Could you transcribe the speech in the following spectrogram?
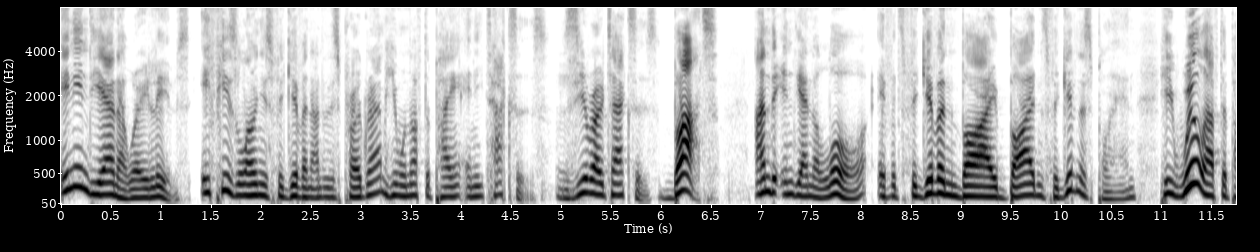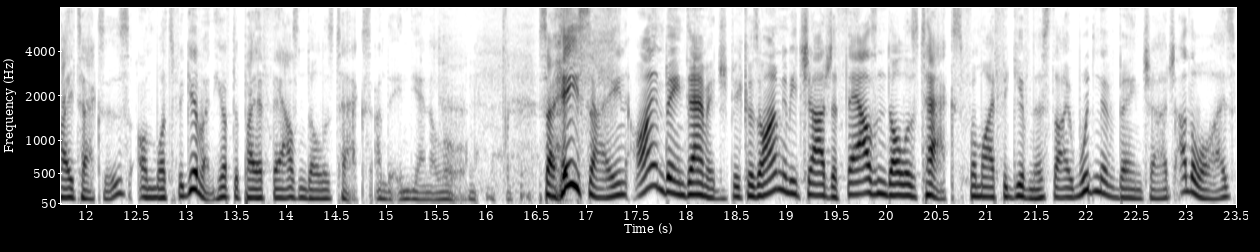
In Indiana, where he lives, if his loan is forgiven under this program, he will not have to pay any taxes, zero taxes. But under Indiana law, if it's forgiven by Biden's forgiveness plan, he will have to pay taxes on what's forgiven. He'll have to pay $1,000 tax under Indiana law. so he's saying, I'm being damaged because I'm going to be charged $1,000 tax for my forgiveness that I wouldn't have been charged otherwise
